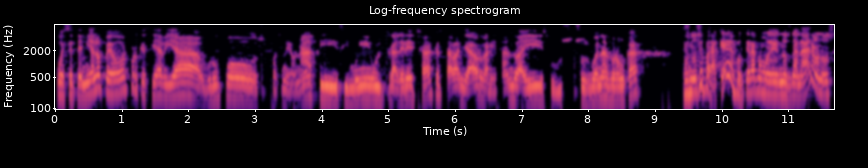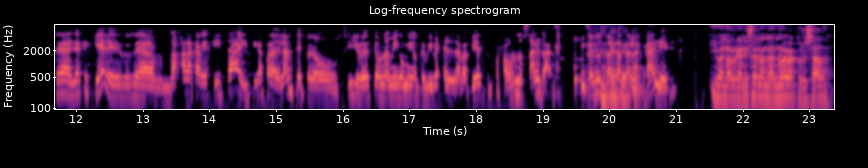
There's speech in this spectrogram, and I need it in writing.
pues se temía lo peor porque sí había grupos pues neonazis y muy ultraderecha que estaban ya organizando ahí sus, sus buenas broncas. Pues no sé para qué, porque era como de nos ganaron, o sea, ya que quieres, o sea, baja la cabecita y tira para adelante, pero sí, yo le decía a un amigo mío que vive en Lavapiés, por favor no salgas, que no salgas a la calle. Iban a organizar una nueva cruzada.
